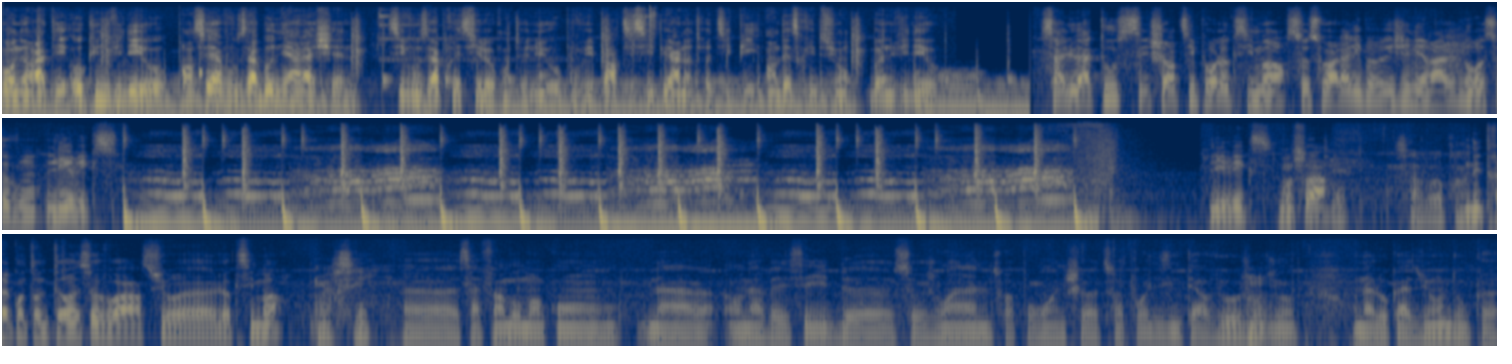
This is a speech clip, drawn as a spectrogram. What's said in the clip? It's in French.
Pour ne rater aucune vidéo, pensez à vous abonner à la chaîne. Si vous appréciez le contenu, vous pouvez participer à notre Tipeee en description. Bonne vidéo. Salut à tous, c'est Shorty pour l'Oxymore. Ce soir à la Librairie Générale, nous recevons Lyrics. Lyrics, bonsoir. Quoi On est très content de te recevoir sur euh, l'Oxymore. Merci. Euh, ça fait un moment qu'on a, on avait essayé de se joindre, soit pour one shot, soit pour des interviews. Aujourd'hui, on a l'occasion, donc euh,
